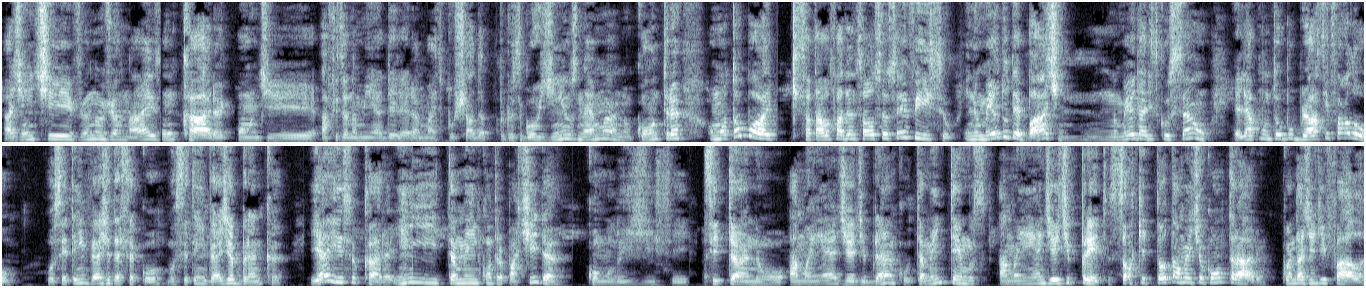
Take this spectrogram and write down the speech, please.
a gente viu nos jornais um cara onde a fisionomia dele era mais puxada pros gordinhos, né, mano? Contra o motoboy, que só tava fazendo só o seu serviço. E no meio do debate, no meio da discussão, ele apontou pro braço e falou: Você tem inveja dessa cor, você tem inveja branca. E é isso, cara. E também em contrapartida, como o Luiz disse, citando Amanhã é Dia de Branco, também temos Amanhã é Dia de Preto, só que totalmente ao contrário. Quando a gente fala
